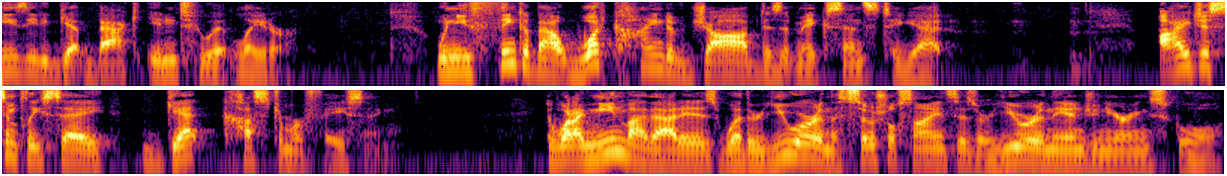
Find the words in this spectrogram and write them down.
easy to get back into it later. When you think about what kind of job does it make sense to get, I just simply say get customer facing. And what I mean by that is whether you are in the social sciences or you are in the engineering school,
